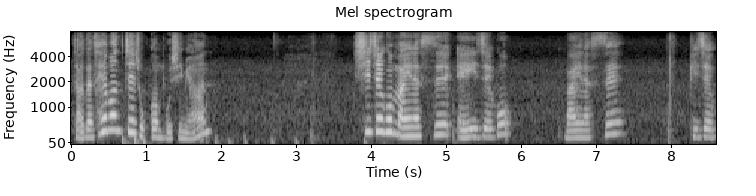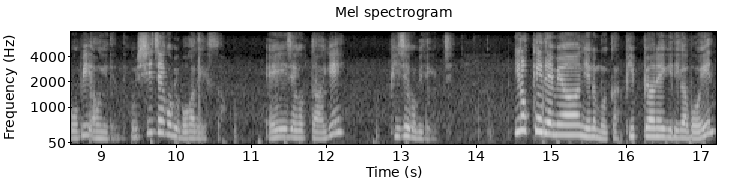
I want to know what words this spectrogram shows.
자, 그다음 세 번째 조건 보시면 c제곱 마이너스 a제곱 마이너스 b제곱이 0이 된대. 그럼 c제곱이 뭐가 되겠어? a제곱 더하기 b제곱이 되겠지. 이렇게 되면 얘는 뭘까? 빗변의 길이가 뭐인?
